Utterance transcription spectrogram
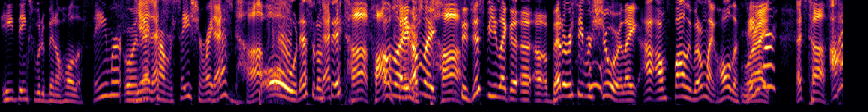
he thinks would have been a Hall of Famer or in Yeah, that that's- conversation, right? that's tough. Oh, that's what I'm That's saying. tough. Hall I'm of like, Famer's I'm like tough. to just be like a, a, a better receiver, sure. Like I, I'm following, but I'm like Hall of Famer. right that's tough I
